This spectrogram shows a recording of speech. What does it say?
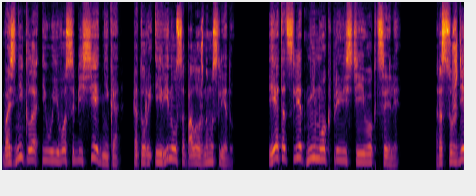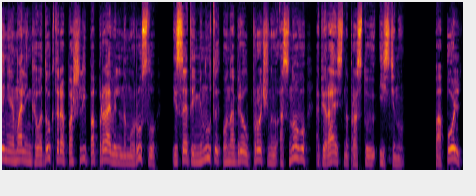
возникло и у его собеседника, который и ринулся по ложному следу. И этот след не мог привести его к цели. Рассуждения маленького доктора пошли по правильному руслу, и с этой минуты он обрел прочную основу, опираясь на простую истину. Пополь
